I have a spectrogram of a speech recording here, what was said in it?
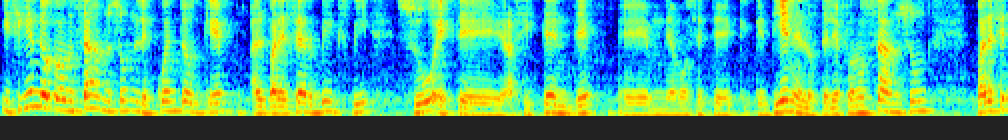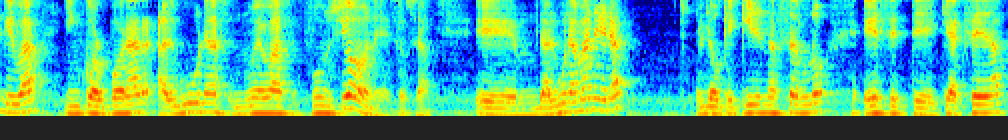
Y siguiendo con Samsung, les cuento que al parecer Bixby, su este, asistente, eh, digamos, este, que, tienen los teléfonos Samsung, parece que va a incorporar algunas nuevas funciones. O sea, eh, de alguna manera, lo que quieren hacerlo es este, que acceda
